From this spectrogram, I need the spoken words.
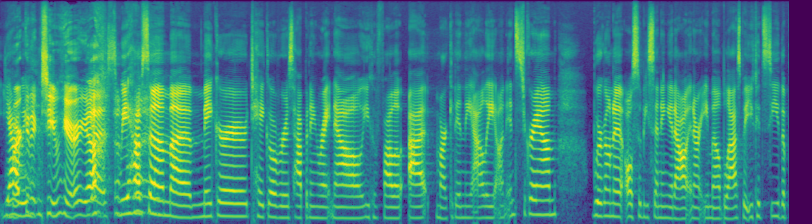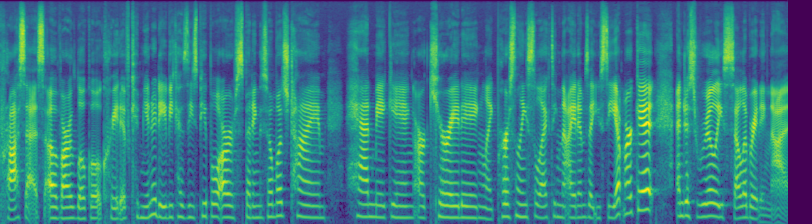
yeah, we- marketing team here. Yeah. Yes, we have some uh, maker takeovers happening right now. You can follow at Market in the Alley on Instagram. We're going to also be sending it out in our email blast, but you could see the process of our local creative community because these people are spending so much time hand making or curating, like personally selecting the items that you see at market and just really celebrating that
